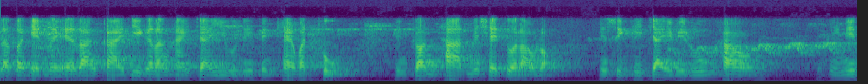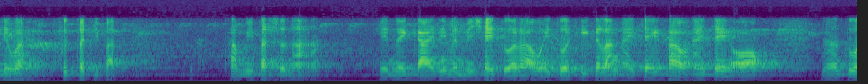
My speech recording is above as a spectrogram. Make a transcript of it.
แล้วก็เห็นในไอ้ร่างกายที่กำลังหายใจอยู่นี่เป็นแค่วัตถุ เป็นก้อนธาตุไม่ใช่ตัวเราหรอก เป็นสิ่งที่ใจไปรู้เข้า อย่างนี้เรียกว่าฝึกปฏิบัติทำวิปัสสนา เห็นในกายที่มันไม่ใช่ตัวเราไอ้ตัวที่กำลังหายใจเข้าหายใจออกนะตัว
